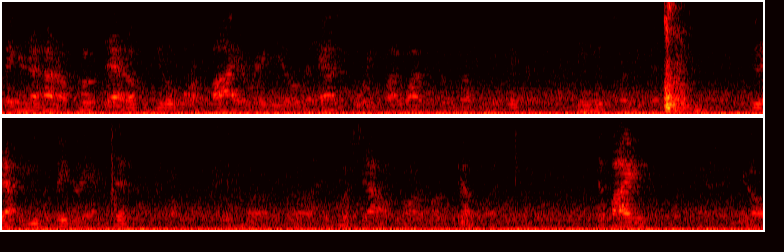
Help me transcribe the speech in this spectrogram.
figuring out how to hook that up if you don't wanna buy a radio that has forty-five watts, hook it up to a bigger. Mhm. So you can, you'd have to use a bigger antenna and, uh, uh, and push out on, on a Yeah. simplex. If I, you know,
